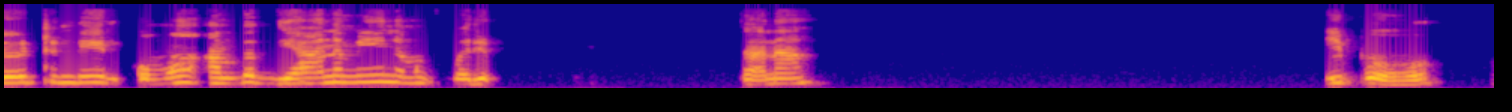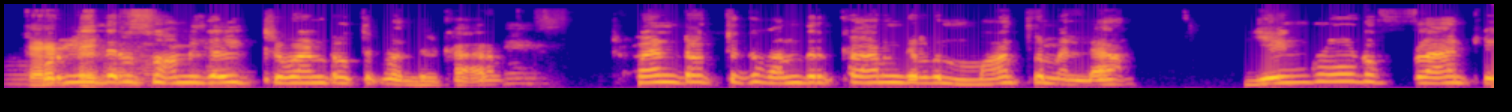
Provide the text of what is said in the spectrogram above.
கேட்டுட்டே இருக்கோமோ அந்த தியானமே நமக்கு வரும். தானா? இப்போ முரளிதர சுவாமிகள் திருவாண்டத்துக்கு வந்திருக்காரு பண்றதுக்கு வந்திருக்காருங்கிறது மாத்திரமல்ல. எங்களோட பிளாட்ல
